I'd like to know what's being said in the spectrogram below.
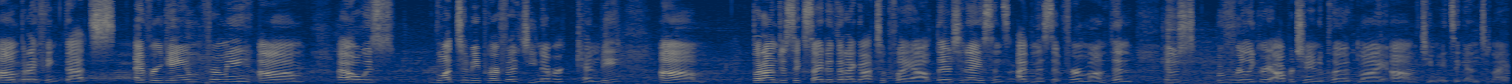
um, but I think that's every game for me. Um, I always want to be perfect. You never can be. Um, but I'm just excited that I got to play out there today since I've missed it for a month, and it was a really great opportunity to play with my um, teammates again tonight.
